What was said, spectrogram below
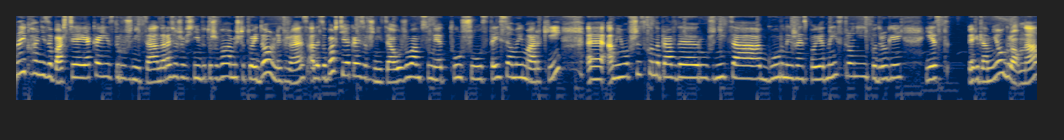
No i kochani, zobaczcie jaka jest różnica. Na razie oczywiście nie wytuszowałam jeszcze tutaj dolnych rzęs, ale zobaczcie jaka jest różnica. Użyłam w sumie tuszu z tej samej marki, e, a mimo wszystko naprawdę różnica górnych rzęs po jednej stronie i po drugiej jest jak dla mnie ogromna.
